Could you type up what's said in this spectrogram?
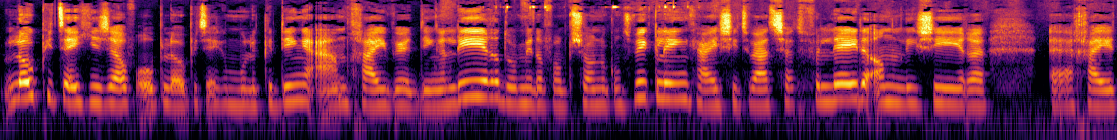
loop je tegen jezelf op, loop je tegen moeilijke dingen aan. Ga je weer dingen leren door middel van persoonlijke ontwikkeling. Ga je situaties uit het verleden analyseren. Uh, ga je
